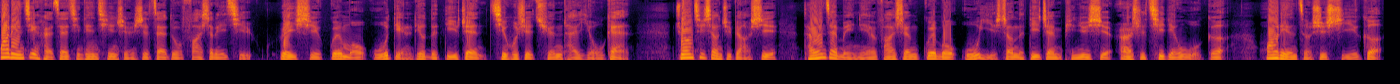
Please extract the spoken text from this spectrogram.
花莲近海在今天清晨是再度发生了一起瑞士规模五点六的地震，几乎是全台有感。中央气象局表示，台湾在每年发生规模五以上的地震，平均是二十七点五个，花莲则是十一个。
